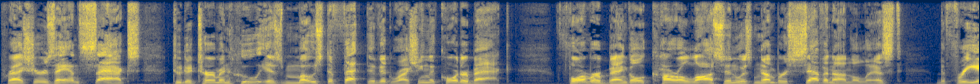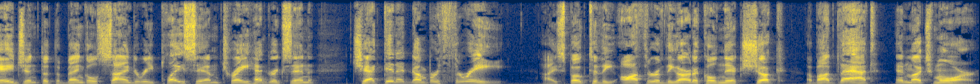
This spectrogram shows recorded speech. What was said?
pressures, and sacks to determine who is most effective at rushing the quarterback. Former Bengal Carl Lawson was number seven on the list. The free agent that the Bengals signed to replace him, Trey Hendrickson, checked in at number three. I spoke to the author of the article, Nick Shook, about that and much more.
